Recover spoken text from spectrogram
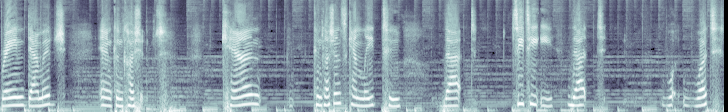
brain damage, and concussions. Can concussions can lead to that CTE that what, what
